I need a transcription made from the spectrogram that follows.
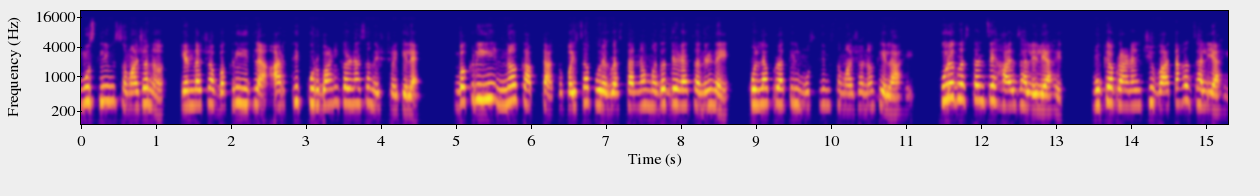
मुस्लिम समाजानं यंदाच्या बकरी ईदला आर्थिक कुर्बानी करण्याचा निश्चय केलाय. बकरी न कापता तो पैसा पूरग्रस्तांना मदत देण्याचा निर्णय कोल्हापुरातील मुस्लिम समाजानं केला आहे. पूरग्रस्तांचे हाल झालेले आहेत. मुख्य प्राण्यांची वाताहत झाली आहे.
